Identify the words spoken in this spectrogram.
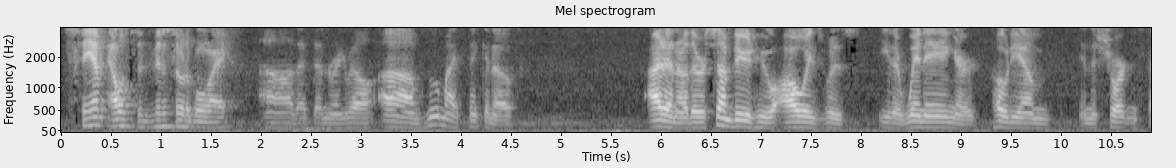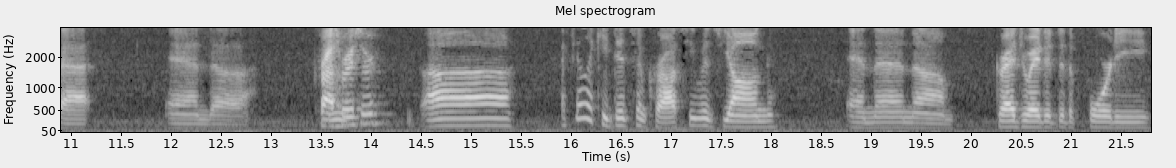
Sam Elson, Minnesota boy. Oh, that doesn't ring a bell. Um, who am I thinking of? I don't know. There was some dude who always was either winning or podium in the short and fat, and uh, cross he, racer. Uh, I feel like he did some cross. He was young, and then um, graduated to the forty.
